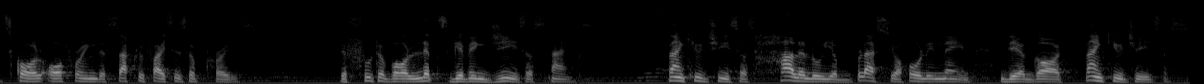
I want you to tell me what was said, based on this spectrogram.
It's called offering the sacrifices of praise the fruit of our lips, giving Jesus thanks. Thank you, Jesus. Hallelujah. Bless your holy name, dear God. Thank you, Jesus.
